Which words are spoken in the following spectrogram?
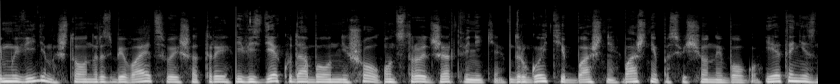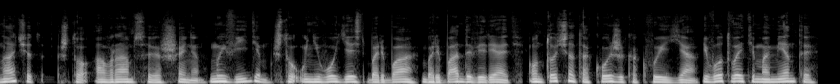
И мы видим, что Он разбивает свои шатры, и везде, куда бы Он ни шел, Он строит жертвенники, другой тип башни, башни, посвященной Богу. И это не значит, что Авраам совершенен. Мы видим, что у него есть борьба, борьба доверять. Он точно такой же, как вы и я. И вот в эти моменты,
